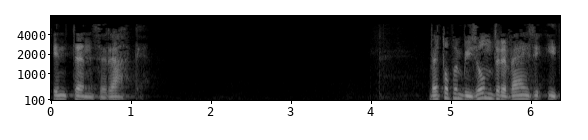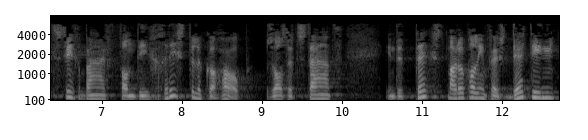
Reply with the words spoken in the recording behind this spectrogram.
intens raken. werd op een bijzondere wijze iets zichtbaar van die christelijke hoop, zoals het staat in de tekst, maar ook al in vers 13.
